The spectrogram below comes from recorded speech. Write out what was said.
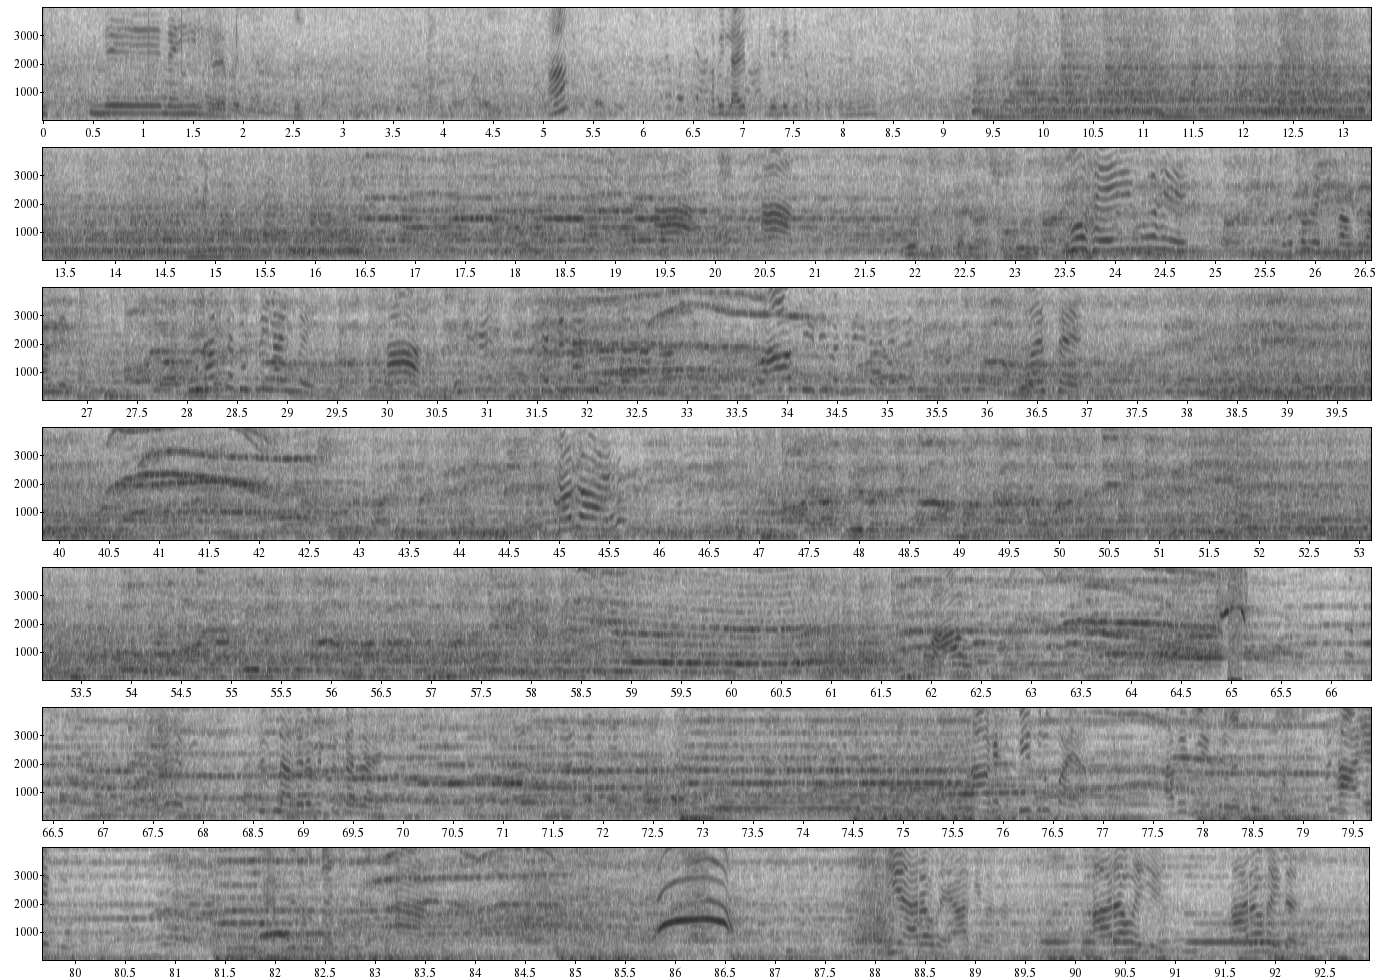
इसमें नहीं है। फिर हाँ? अभी लाइट जलेगी तब पता चलेगा ना। हाँ। हाँ। वो है वो है। रुको मैं दिखाऊँगी आगे। उधर से दूसरी लाइन में। मस्त है कर रहा है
